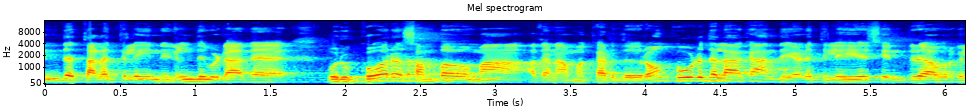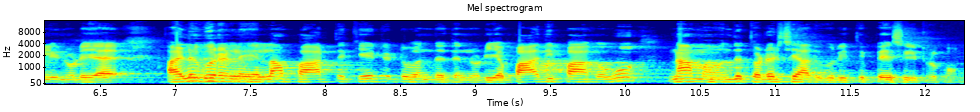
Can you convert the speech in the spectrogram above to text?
எந்த தளத்திலையும் நிகழ்ந்து விடாத ஒரு கோர சம்பவமாக அதை நாம் கருதுகிறோம். கூடுதலாக அந்த இடத்திலேயே சென்று அவர்களினுடைய அழுகுறலை எல்லாம் பார்த்து கேட்டுட்டு வந்ததனுடைய பாதிப்பாகவும் நாம் வந்து தொடர்ச்சியாக அது குறித்து பேசிக்கிட்டு இருக்கோம்.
